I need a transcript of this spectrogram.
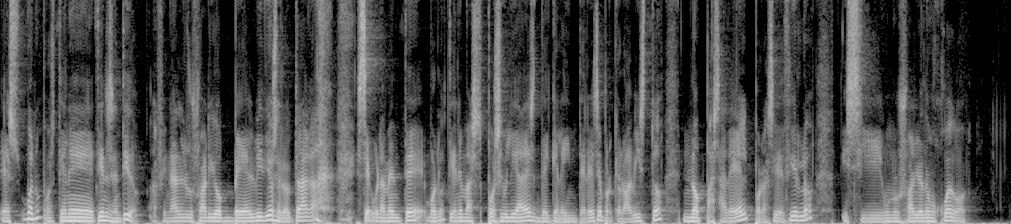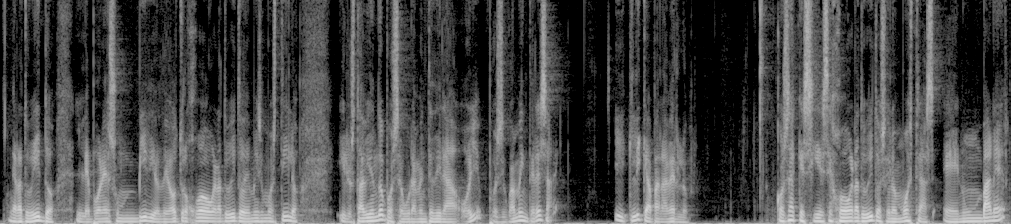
Es, bueno, pues tiene, tiene sentido. Al final el usuario ve el vídeo, se lo traga, seguramente, bueno, tiene más posibilidades de que le interese porque lo ha visto, no pasa de él, por así decirlo, y si un usuario de un juego gratuito, le pones un vídeo de otro juego gratuito de mismo estilo y lo está viendo, pues seguramente dirá, oye, pues igual me interesa. Y clica para verlo. Cosa que si ese juego gratuito se lo muestras en un banner,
